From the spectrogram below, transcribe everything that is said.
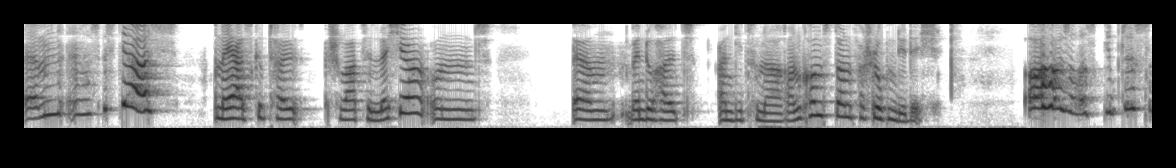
ähm, was ist das? Naja, es gibt halt schwarze Löcher und ähm, wenn du halt an die zu nah rankommst, dann verschlucken die dich. Oh, sowas gibt es?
